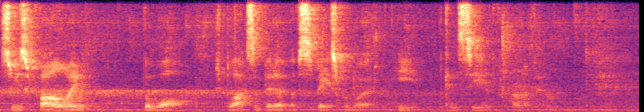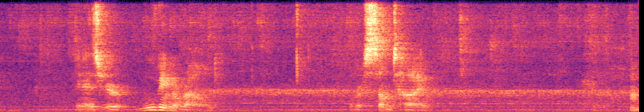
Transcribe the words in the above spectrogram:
so he's following the wall, which blocks a bit of, of space from what he can see in front of him. And as you're moving around over some time, hmm,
